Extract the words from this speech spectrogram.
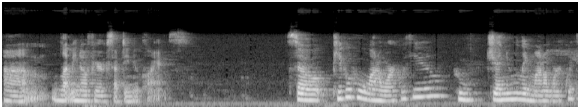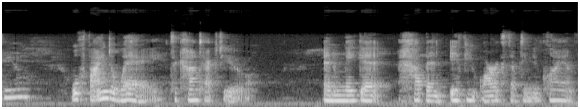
Um, let me know if you're accepting new clients. So, people who want to work with you, who genuinely want to work with you, will find a way to contact you and make it happen if you are accepting new clients.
